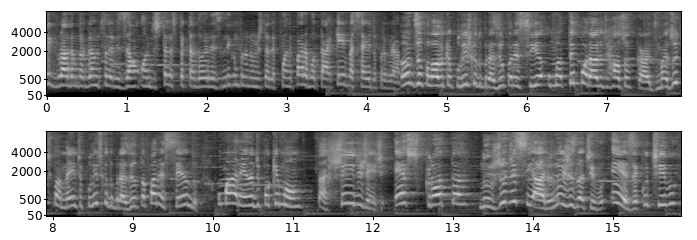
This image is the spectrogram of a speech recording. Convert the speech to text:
Big Brother é um programa de televisão onde os telespectadores ligam para o número de telefone para votar quem vai sair do programa. Antes eu falava que a política do Brasil parecia uma temporada de House of Cards, mas ultimamente a política do Brasil tá parecendo uma arena de Pokémon. Tá cheio de gente escrota no judiciário, legislativo e executivo,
